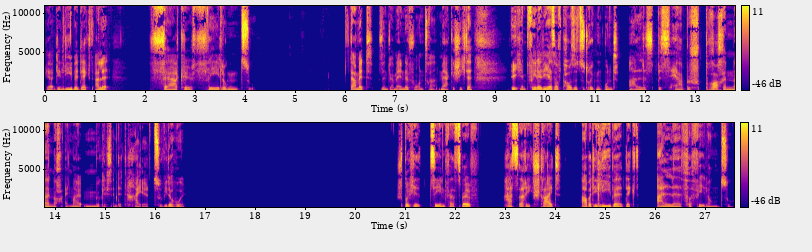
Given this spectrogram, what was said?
Ja, die Liebe deckt alle Ferkelfehlungen zu. Damit sind wir am Ende für unserer Merkgeschichte. Ich empfehle dir jetzt auf Pause zu drücken und alles bisher Besprochene noch einmal möglichst im Detail zu wiederholen. Sprüche 10, Vers 12. Hass erregt Streit, aber die Liebe deckt alle Verfehlungen zu.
